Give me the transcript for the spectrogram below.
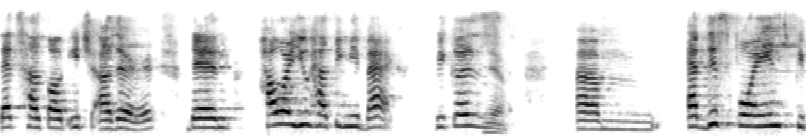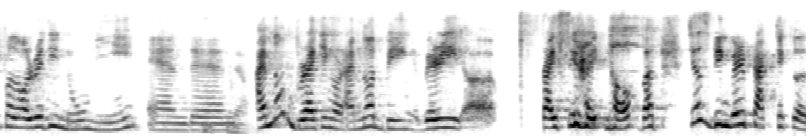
let's help out each other, then how are you helping me back? Because yeah. um, at this point, people already know me, and then yeah. I'm not bragging or I'm not being very uh, pricey right now, but just being very practical.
